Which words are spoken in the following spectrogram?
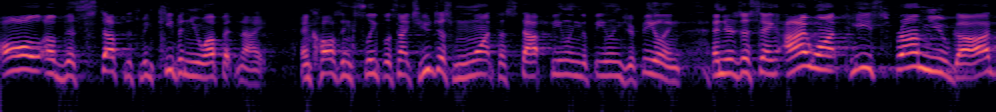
all of this stuff that's been keeping you up at night and causing sleepless nights. You just want to stop feeling the feelings you're feeling. And you're just saying, I want peace from you, God.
